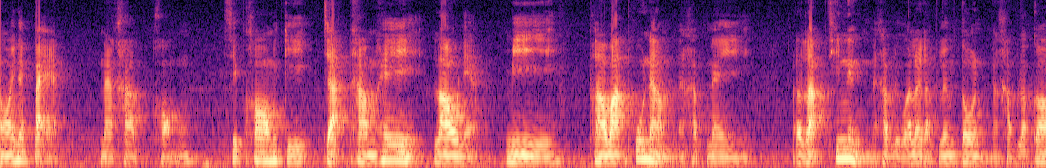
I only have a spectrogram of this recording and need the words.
น้อยๆเนี่ยแนะครับของ 10 ข้อเมื่อกี้จะทำให้เราเนี่ยมีภาวะผู้นำนะครับในระดับที่1นะครับหรือว่าระดับเริ่มต้นนะครับ แล้วก็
